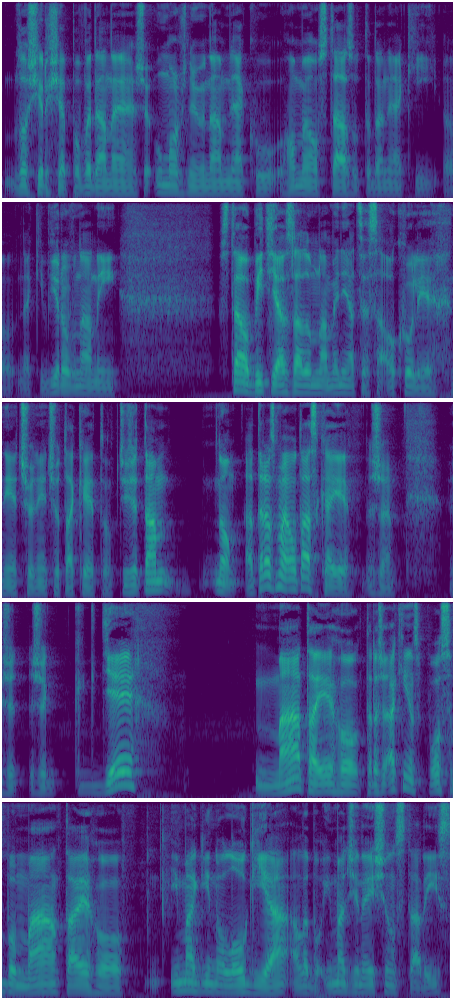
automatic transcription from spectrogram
zoširšia povedané, že umožňujú nám nejakú homeostázu, teda nejaký, nejaký vyrovnaný stav bytia vzhľadom na meniace sa okolie, niečo, niečo takéto. Čiže tam, no a teraz moja otázka je, že, že, že kde má tá jeho, teda že akým spôsobom má tá jeho imaginológia alebo imagination studies,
